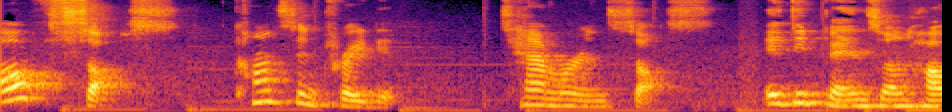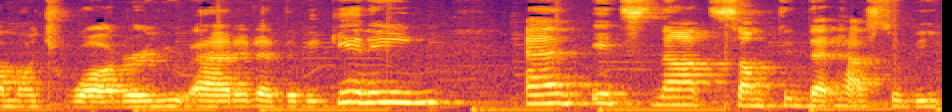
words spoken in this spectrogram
of sauce, concentrated tamarind sauce. It depends on how much water you added at the beginning and it's not something that has to be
